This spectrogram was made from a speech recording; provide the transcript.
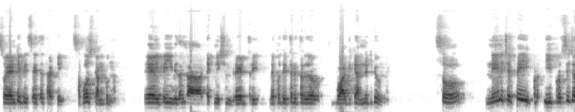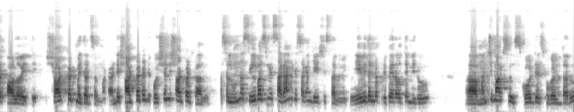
సో ఎన్టీపీసీ అయితే థర్టీ సపోజ్ కనుకుందాం ఏఎల్పి ఈ విధంగా టెక్నీషియన్ గ్రేడ్ త్రీ లేకపోతే ఇతర ఇతర వాటికి అన్నిటికీ ఉన్నాయి. సో నేను చెప్పే ఈ ఈ ప్రొసీజర్ ఫాలో అయితే షార్ట్ కట్ మెథడ్స్ అనమాట అంటే షార్ట్ కట్ అంటే క్వశ్చన్ షార్ట్ కట్ కాదు. అసలు ఉన్న సిలబస్ని సగానికి సగం చేసిస్తాను మీకు. ఏ విధంగా ప్రిపేర్ అవుతే మీరు మంచి మార్క్స్ స్కోర్ చేసుకోగలుగుతారు?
